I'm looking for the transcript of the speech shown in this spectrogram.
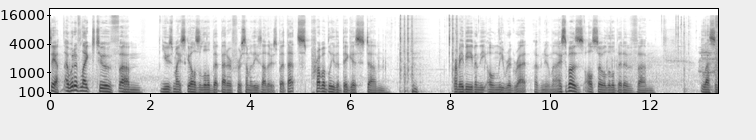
So yeah, I would have liked to have um, used my skills a little bit better for some of these others, but that's probably the biggest um, or maybe even the only regret of Numa. I suppose also a little bit of um, lesson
